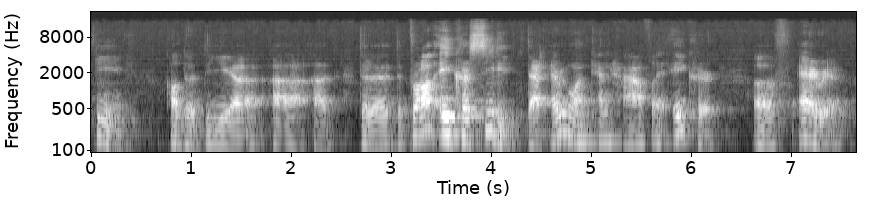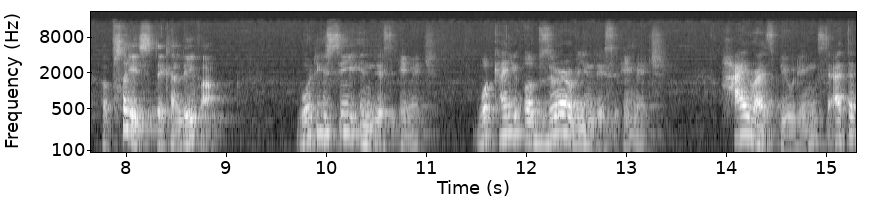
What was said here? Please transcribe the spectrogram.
scheme called the, the, uh, uh, uh, the, the broad acre city that everyone can have an acre of area, a place they can live on. What do you see in this image? What can you observe in this image? High-rise buildings, at the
